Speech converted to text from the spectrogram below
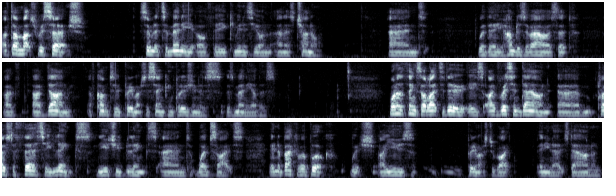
I've done much research similar to many of the community on Anna's channel and with the hundreds of hours that I've, I've done I've come to pretty much the same conclusion as, as many others. One of the things I'd like to do is I've written down um, close to 30 links, YouTube links and websites in the back of a book, which I use pretty much to write any notes down and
